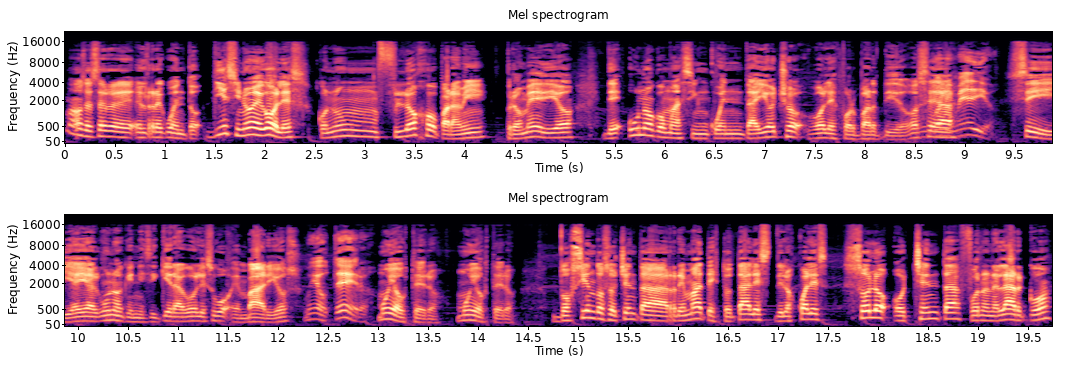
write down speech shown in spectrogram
Vamos a hacer eh, el recuento. 19 goles con un flojo para mí promedio de 1,58 goles por partido. O Un sea, gol y medio. sí, hay algunos que ni siquiera goles hubo en varios. Muy austero. Muy austero, muy austero. 280 remates totales, de los cuales solo 80 fueron al arco.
